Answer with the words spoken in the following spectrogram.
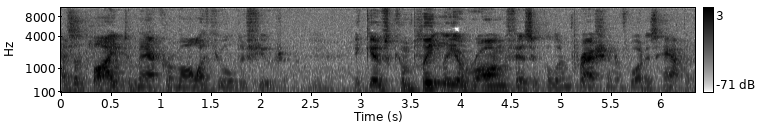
as applied to macromolecule diffusion. Mm-hmm. It gives completely a wrong physical impression of what is happening.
